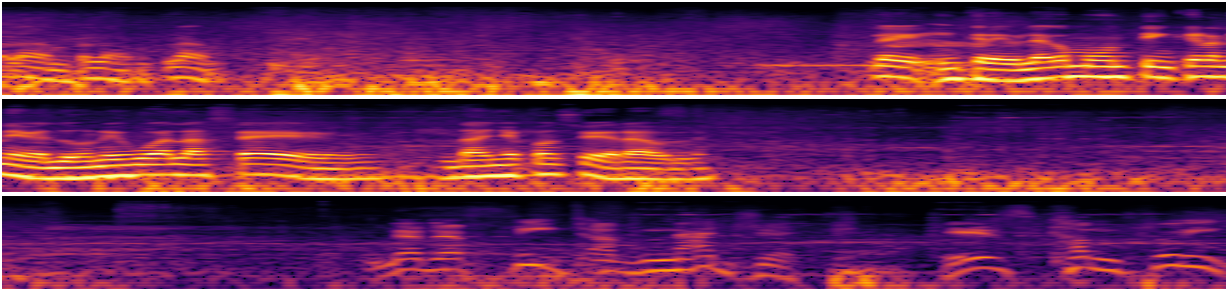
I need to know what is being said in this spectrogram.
Plan, plan, plan. Increíble como un Tinker a nivel 1 igual hace daño considerable. The defeat of magic is complete.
